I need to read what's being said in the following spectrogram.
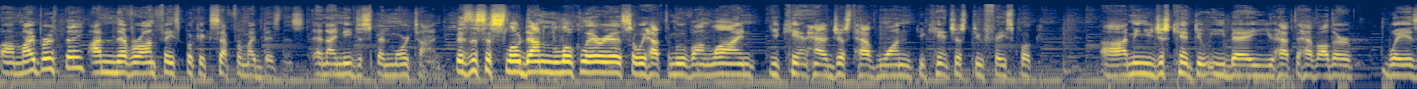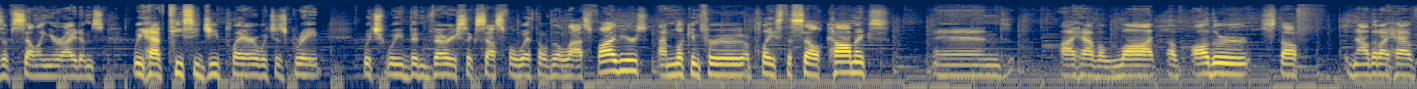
uh, my birthday. I'm never on Facebook except for my business and I need to spend more time. Business has slowed down in the local area, so we have to move online. You can't have just have one. You can't just do Facebook. Uh, I mean, you just can't do eBay. You have to have other ways of selling your items. We have TCG Player, which is great which we've been very successful with over the last five years. I'm looking for a place to sell comics and I have a lot of other stuff now that I have,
